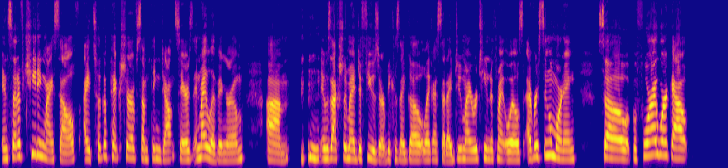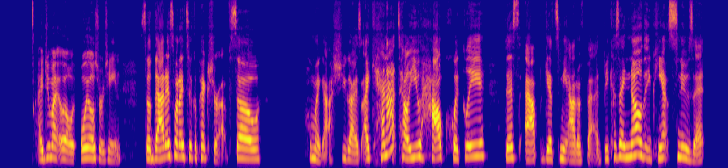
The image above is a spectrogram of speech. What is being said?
instead of cheating myself, I took a picture of something downstairs in my living room. Um, it was actually my diffuser because I go, like I said, I do my routine with my oils every single morning. So before I work out, I do my oil, oils routine. So that is what I took a picture of. So, oh my gosh, you guys, I cannot tell you how quickly this app gets me out of bed because I know that you can't snooze it.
